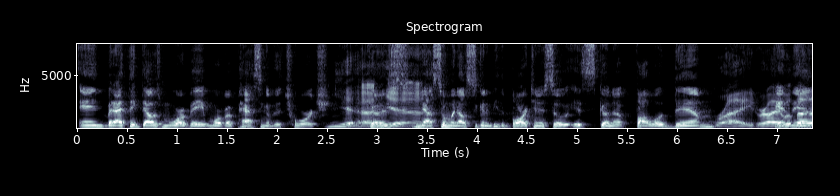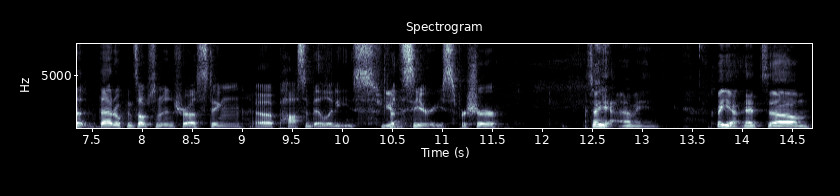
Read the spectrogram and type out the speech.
and, but I think that was more of a, more of a passing of the torch Yeah, because yeah. now someone else is going to be the bartender. So it's going to follow them. Right, right. And well, then- that that opens up some interesting uh, possibilities for Yeah. the series for sure. So yeah, I mean, but yeah, it's um,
